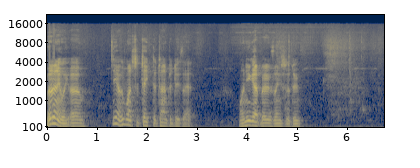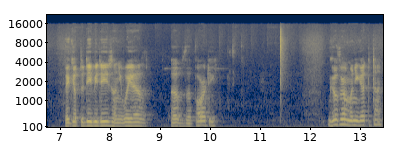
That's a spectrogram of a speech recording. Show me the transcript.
But anyway, um, yeah, who wants to take the time to do that? When you got better things to do. Pick up the DVDs on your way out of the party. Go through them when you got the time.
